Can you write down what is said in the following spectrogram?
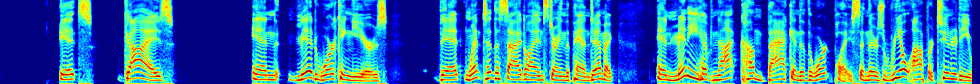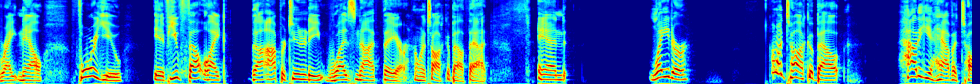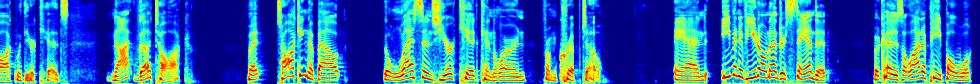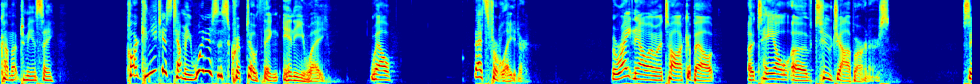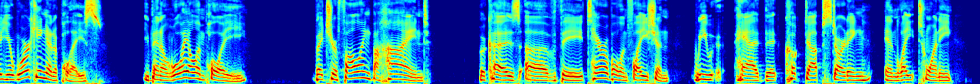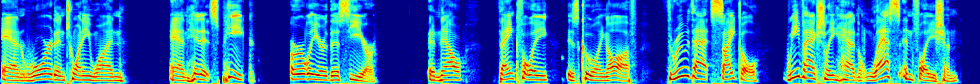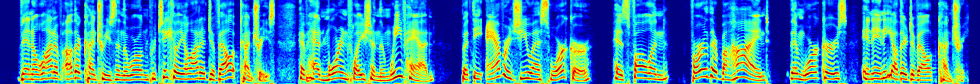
It's guys in mid working years that went to the sidelines during the pandemic, and many have not come back into the workplace. And there's real opportunity right now for you if you felt like the opportunity was not there. I want to talk about that. And later, I want to talk about how do you have a talk with your kids? Not the talk, but talking about the lessons your kid can learn from crypto. And even if you don't understand it, because a lot of people will come up to me and say, Clark, can you just tell me what is this crypto thing anyway? Well, that's for later. But right now, I'm going to talk about a tale of two job earners. So you're working at a place, you've been a loyal employee, but you're falling behind because of the terrible inflation we had that cooked up starting in late 20 and roared in 21 and hit its peak earlier this year. And now, thankfully, is cooling off. Through that cycle, we've actually had less inflation than a lot of other countries in the world, and particularly a lot of developed countries have had more inflation than we've had. But the average US worker has fallen further behind than workers in any other developed country.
